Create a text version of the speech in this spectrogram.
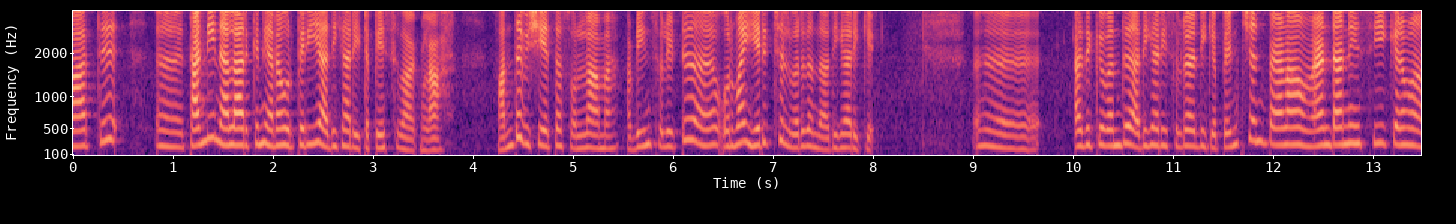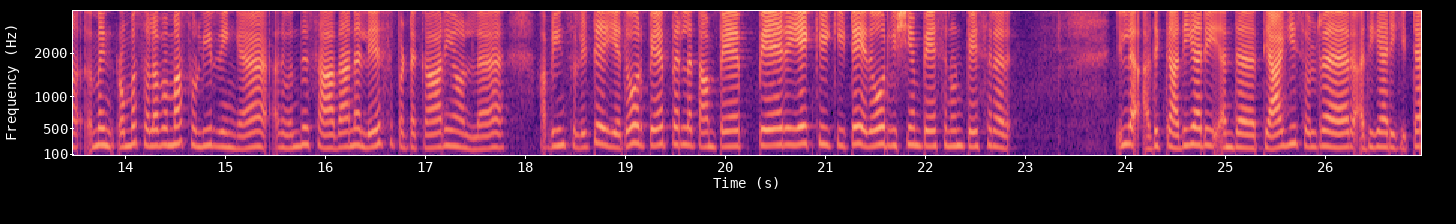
பார்த்து தண்ணி நல்லா இருக்குன்னு யாராவது ஒரு பெரிய அதிகாரிகிட்ட பேசுவாங்களா? வந்த விஷயத்த சொல்லாமல் அப்படின்னு சொல்லிட்டு ஒரு மாதிரி எரிச்சல் வருது அந்த அதிகாரிக்கு. அதுக்கு வந்து அதிகாரி சொல்கிறார் நீங்கள் பென்ஷன் வேணாம் வேண்டான்னு சீக்கிரமாக ஐ மீன் ரொம்ப சுலபமாக சொல்லிடுறீங்க. அது வந்து சாதாரண லேசுப்பட்ட காரியம் இல்லை. அப்படின்னு சொல்லிட்டு ஏதோ ஒரு பேப்பரில் தான் பே பேரையே கிழக்கிட்டு ஏதோ ஒரு விஷயம் பேசணும்னு பேசுகிறாரு இல்லை அதுக்கு அதிகாரி அந்த தியாகி சொல்கிறார் அதிகாரிக்கிட்ட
